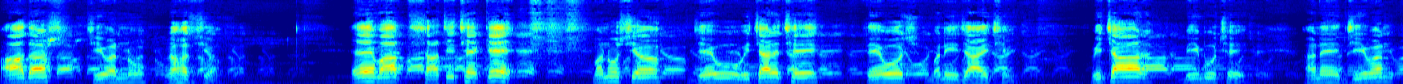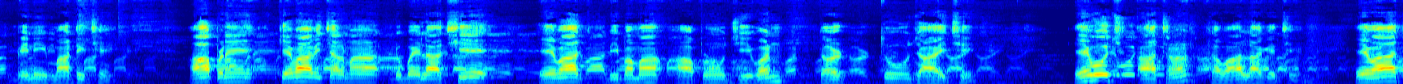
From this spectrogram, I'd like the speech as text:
આદર્શ જીવનનું રહસ્ય. એ વાત સાચી છે કે મનુષ્ય જેવું વિચારે છે, તેવો જ બની જાય છે. વિચાર બીબું છે અને જીવન ભીની માટી છે. આપણે કેવા વિચારમાં ડૂબેલા છીએ એવા જ બીબામાં આપણું જીવન ઢળતું જાય છે. એવું જ આચરણ થવા લાગે છે. એવા જ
